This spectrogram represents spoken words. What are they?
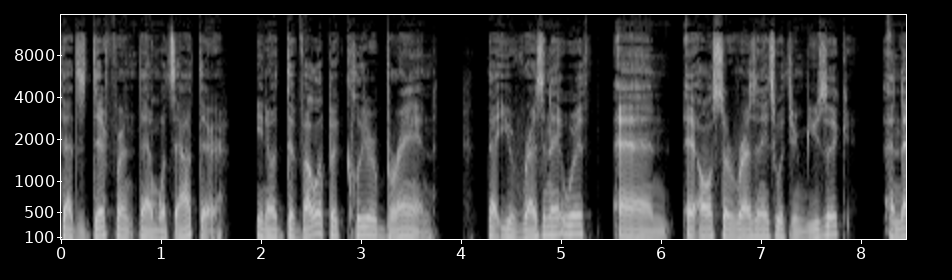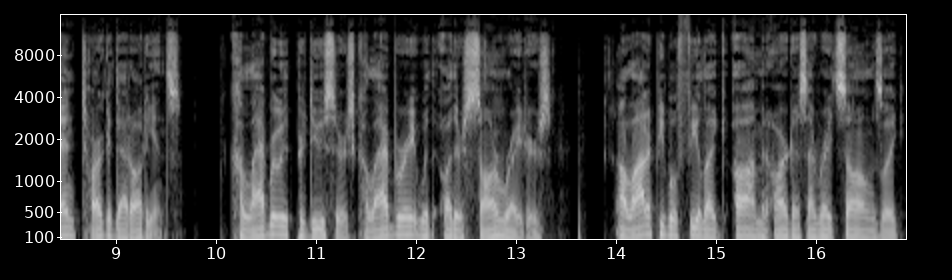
that's different than what's out there. You know, develop a clear brand that you resonate with and it also resonates with your music and then target that audience. Collaborate with producers, collaborate with other songwriters. A lot of people feel like, oh, I'm an artist, I write songs. Like,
